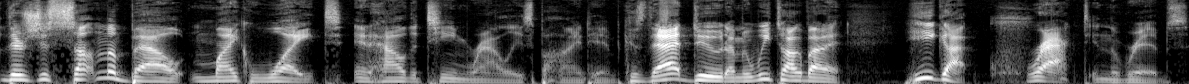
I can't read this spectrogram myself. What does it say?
There's just something about Mike White and how the team rallies behind him because that dude. I mean, we talk about it. He got cracked in the ribs,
